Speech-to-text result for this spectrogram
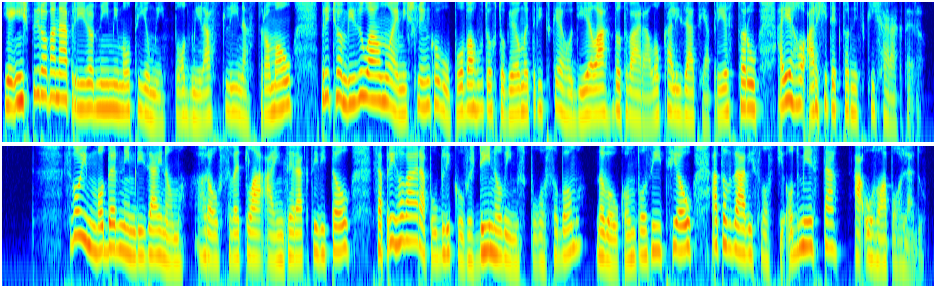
Je inšpirovaná prírodnými motívmi, plodmi rastlín a stromov, pričom vizuálnu aj myšlienkovú povahu tohto geometrického diela dotvára lokalizácia priestoru a jeho architektonický charakter. Svojím moderným dizajnom, hrou svetla a interaktivitou sa prihovára publiku vždy novým spôsobom, novou kompozíciou, a to v závislosti od miesta a uhla pohľadu.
